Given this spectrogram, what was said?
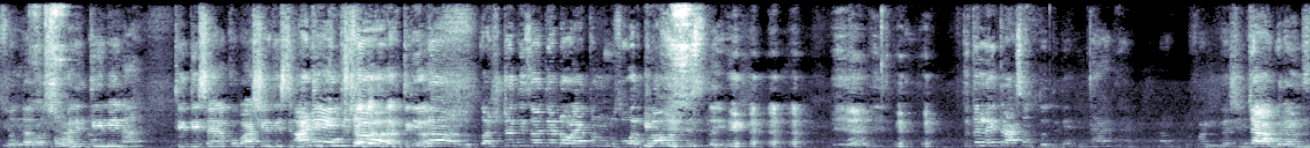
स्वतःच आणि तिने ना ती दिसायला खूप अशी दिसते आणि ती खूप तिचं- स्ट्रगल करते ग. तिनं कष्ट तिचं त्या डोळ्यातून वर्तुळावर दिसतंय. तिथं लय त्रास होतो तिथे. जागरण.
